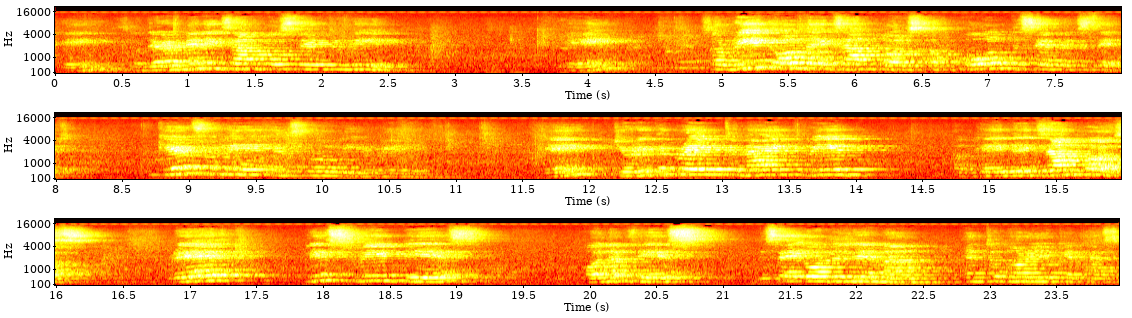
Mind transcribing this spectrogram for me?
Okay? So there are many examples there to read. Okay? So read all the examples of all the seven steps. Carefully and slowly read. Okay? During the break tonight, read okay, the examples. and tomorrow you can ask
